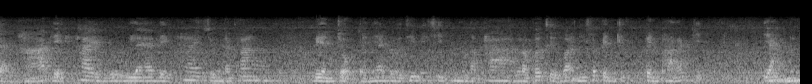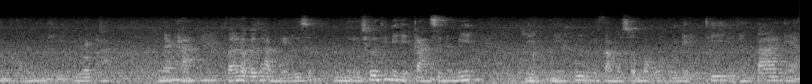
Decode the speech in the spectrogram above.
จัดหาเด็กให้ดูแลเด็กให้จนกระทั่งเรียนจบไปเนี่ยโดยที่ไม่คิดมูลค่า เราก็ถือว่าอันนี้ก็เป็นเป็นภารกิจอย่างหนึ่งของมูลที่ยุวพัฒน์นะคะเพราะฉะนั้นเราก็ทำเนี่ยรู้สึกในช่วงที่มีเหตุการณ์สึนามิมีมีผู้มีความประสงค์บอกว่าโอ้โหเด็กที่อยู่ทางใต้เนี่ย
